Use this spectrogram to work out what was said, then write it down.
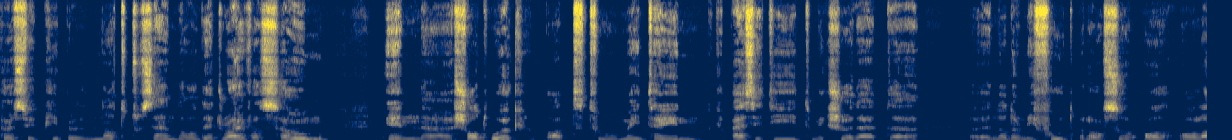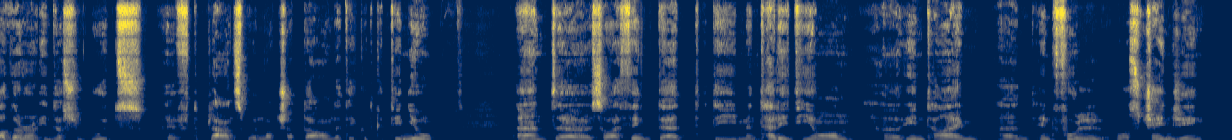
persuade people not to send all their drivers home in uh, short work, but to maintain capacity to make sure that uh, uh, not only food but also all, all other industrial goods if the plants were not shut down that they could continue. And uh, so i think that the mentality on uh, in time and in full was changing.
